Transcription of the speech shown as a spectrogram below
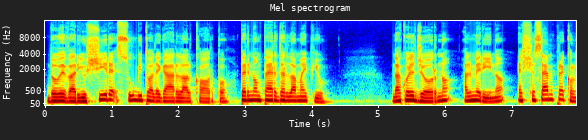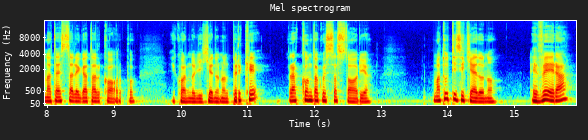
Doveva riuscire subito a legarla al corpo, per non perderla mai più. Da quel giorno Almerino esce sempre con la testa legata al corpo e quando gli chiedono il perché racconta questa storia. Ma tutti si chiedono, è vera?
